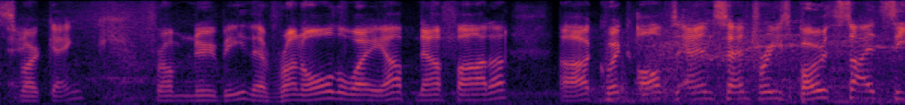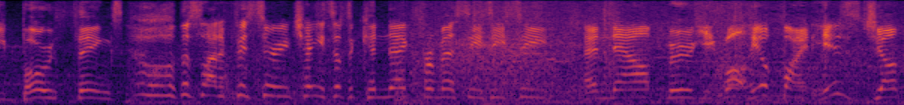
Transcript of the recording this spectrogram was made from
Smoke gank from Newbee. They've run all the way up. Now Fata. Uh, quick obs and sentries. Both sides see both things. Oh, the Sleight of Fist Searing Chains doesn't connect from SCCC. And now Moogy. Well, he'll find his jump.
